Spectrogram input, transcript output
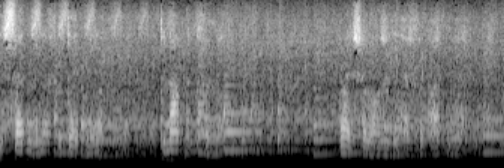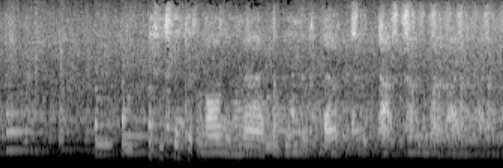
If suddenly you forget me, do not look for me, for I shall already have forgotten you. If you think it long and mad, the wind of banners that passes through my life.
